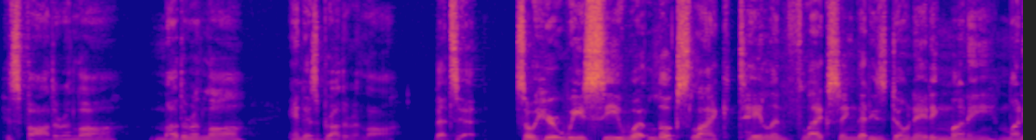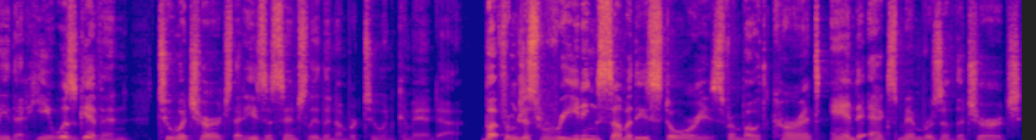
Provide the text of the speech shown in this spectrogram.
his father in law, mother in law, and his brother in law. That's it. So here we see what looks like Talon flexing that he's donating money, money that he was given to a church that he's essentially the number two in command at. But from just reading some of these stories from both current and ex members of the church,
